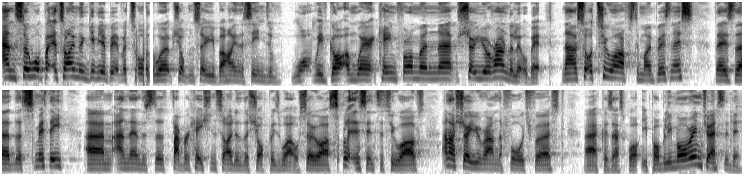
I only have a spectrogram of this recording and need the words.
and so what better time than give you a bit of a tour of the workshop and show you behind the scenes of what we've got and where it came from and uh, show you around a little bit. Now, sort of two halves to my business. There's the, the smithy um, and then there's the fabrication side of the shop as well. So I'll split this into two halves and I'll show you around the forge first because uh, that's what you're probably more interested in.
